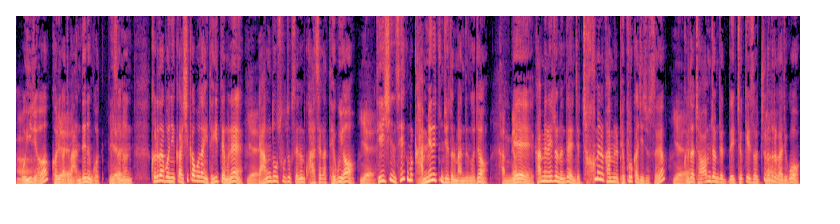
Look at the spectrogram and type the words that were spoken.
아. 오히려 거래가 예. 좀안 되는 곳에서는 예. 그러다 보니까 시가 보상이 되기 때문에 예. 양도소득세는 과세가 되고요. 예. 대신 세금을 감면해준 제도를 만든 거죠. 감면. 예, 감면을 해줬는데 이제 처음에는 감면을 100%까지 해줬어요. 예. 그러다 점점 이제 적게 해서 줄어들어 가지고 어.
